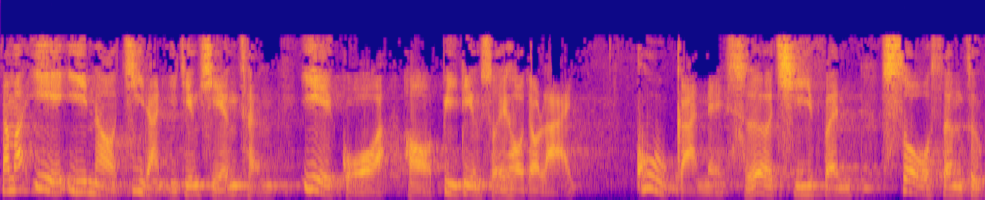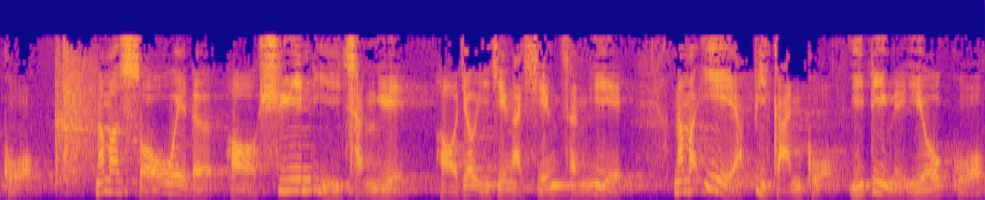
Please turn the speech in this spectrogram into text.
那么业因哦，既然已经形成，业果啊，哦，必定随后就来。故感呢，十二七分受生之果。那么所谓的哦，熏已成业，哦，就已经啊形成业。那么业啊必感果，一定的有果。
